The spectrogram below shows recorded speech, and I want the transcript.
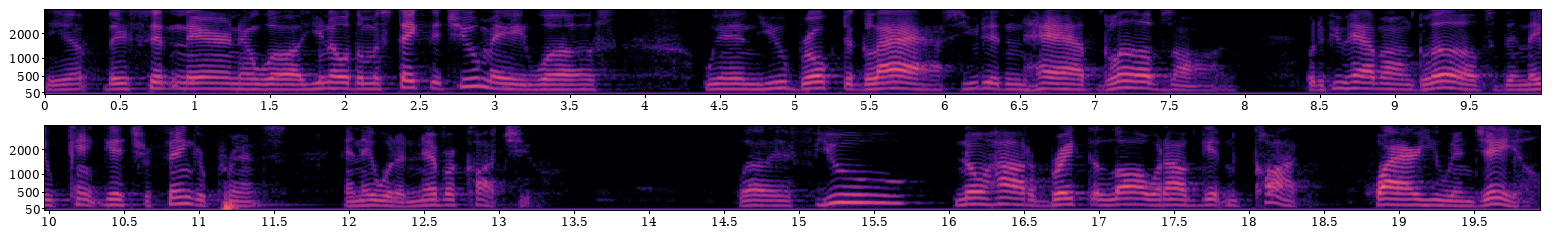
Yep, they're sitting there and they're, well, you know, the mistake that you made was when you broke the glass, you didn't have gloves on. But if you have on gloves, then they can't get your fingerprints and they would have never caught you. Well, if you know how to break the law without getting caught, why are you in jail?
